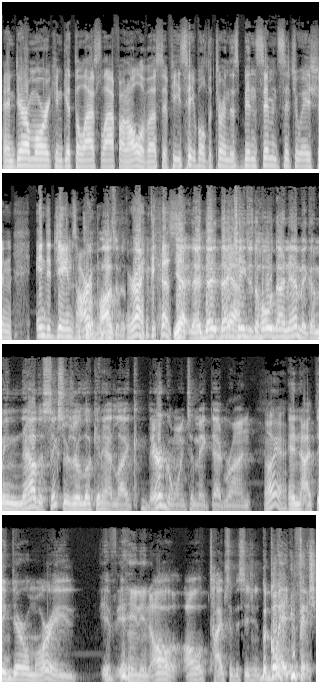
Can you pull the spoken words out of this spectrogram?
and Daryl Morey can get the last laugh on all of us if he's able to turn this Ben Simmons situation into James Harden. positive. Right, because... Yeah, uh, that, that, that yeah. changes the whole dynamic. I mean, now the Sixers are looking at like they're going to make that run. Oh, yeah. And I think Daryl Morey if in, in, all all types of decisions. But go ahead, you finish.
